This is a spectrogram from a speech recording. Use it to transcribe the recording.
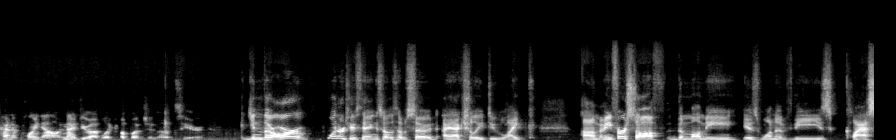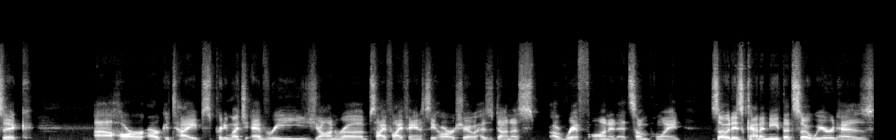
kind of point out. And I do have like a bunch of notes here. You know, there are one or two things about this episode I actually do like. Um, I mean, first off, the Mummy is one of these classic uh, horror archetypes. Pretty much every genre, sci-fi, fantasy horror show has done a, a riff on it at some point. So it is kind of neat that So Weird has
